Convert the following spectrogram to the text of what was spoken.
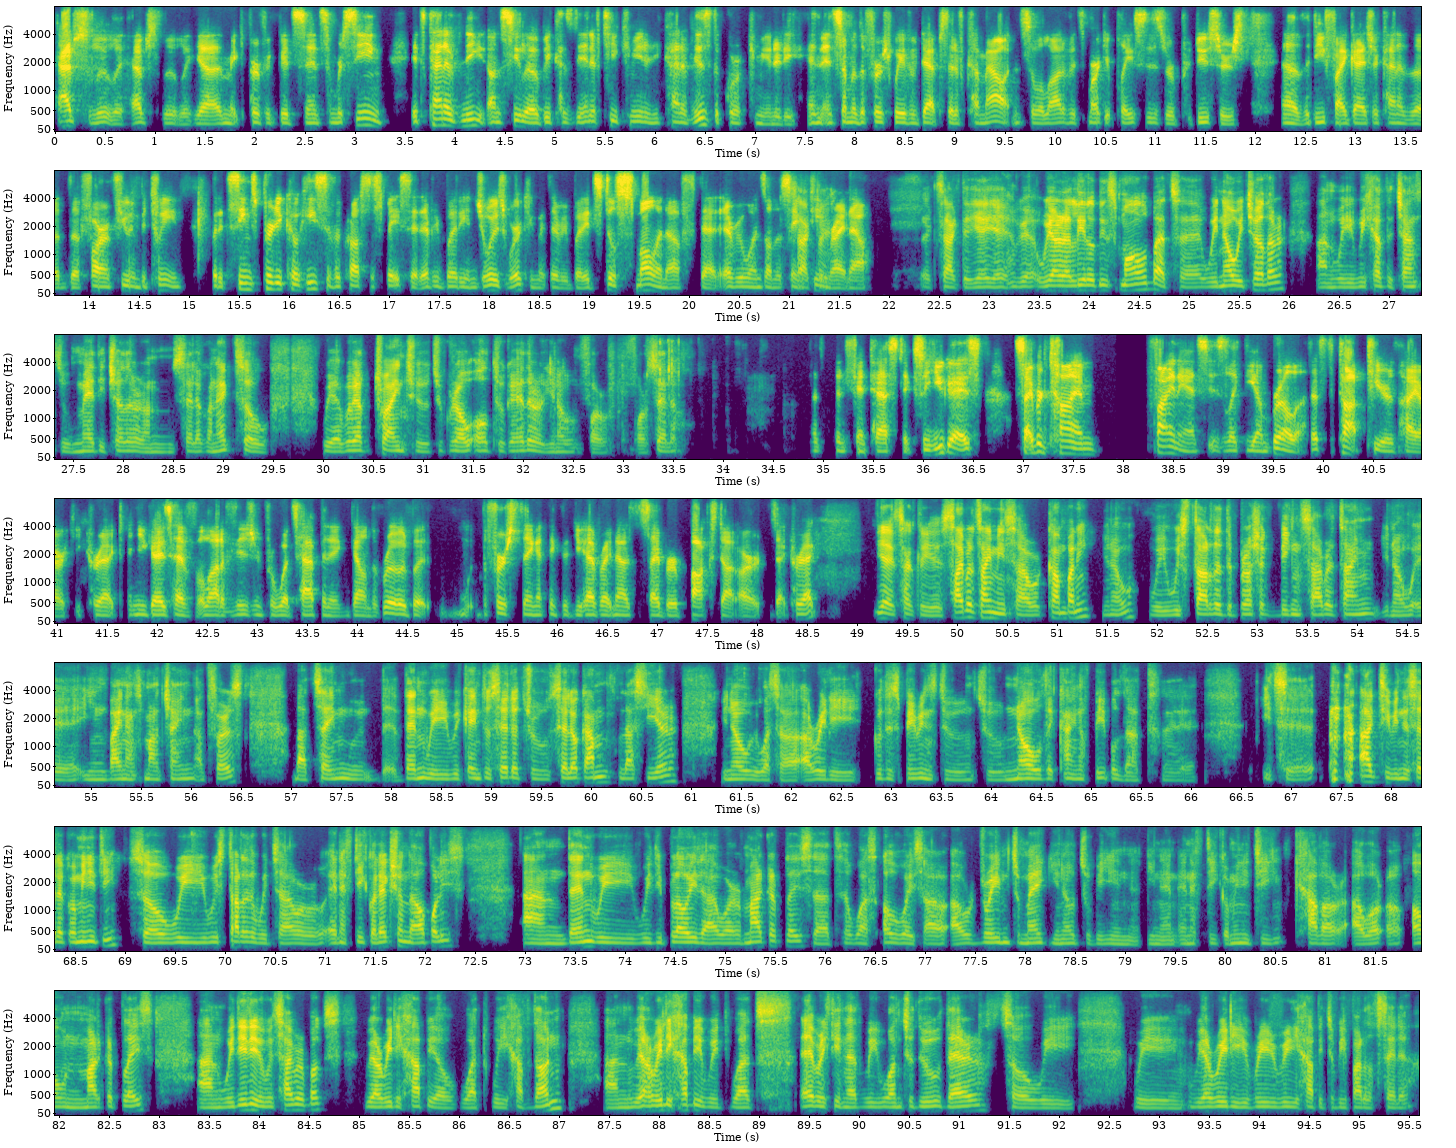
Absolutely, absolutely. Yeah, it makes perfect good sense. And we're seeing it's kind of neat on CELO because the NFT community kind of is the core community and, and some of the first wave of dApps that have come out. And so a lot of its marketplaces or producers, uh, the DeFi guys are kind of the, the far and few in between, but it seems pretty cohesive across the space that everybody enjoys working with everybody. It's still small enough that everyone's on the same team right now. Exactly. Yeah, yeah. We are, a little bit small, but uh, we know each other, and we we have the chance to meet each other on Celo Connect. So we are we are trying to to grow all together, you know, for for Celo. That's been fantastic. So you guys, Cyber Time Finance is like the umbrella. That's the top tier of the hierarchy, correct? And you guys have a lot of vision for what's happening down the road. But the first thing I think that you have right now is the cyberbox.art. Is that correct? Yeah, exactly. Cybertime is our company. You know, we we started the project being Cybertime. You know, uh, in Binance Smart Chain at first, but same then we we came to Celo through CeloCamp last year. You know, it was a, a really good experience to to know the kind of people that. Uh, it's uh, active in the Celo community. So we we started with our NFT collection, the Opolis, and then we we deployed our marketplace that was always our, our dream to make you know to be in in an nft community have our, our own marketplace and we did it with cyberbox we are really happy of what we have done and we are really happy with what everything that we want to do there so we we we are really really really happy to be part of Celo.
